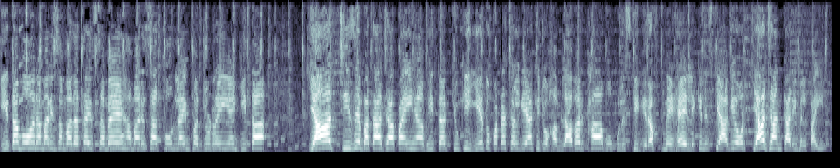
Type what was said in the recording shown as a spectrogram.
गीता मोहन हमारी संवाददाता इस समय हमारे साथ फ़ोन लाइन पर जुड़ रही हैं। गीता, क्या चीज़ें बता जा पाई हैं अभी तक? क्योंकि ये तो पता चल गया कि जो हमलावर था, वो पुलिस की गिरफ्त में है, लेकिन इसके आगे और क्या जानकारी मिल पाई है?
